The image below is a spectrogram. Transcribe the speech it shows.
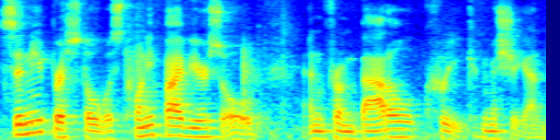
Sidney Bristol was 25 years old and from Battle Creek, Michigan.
